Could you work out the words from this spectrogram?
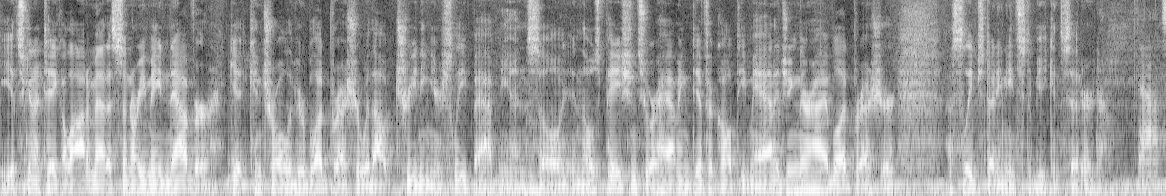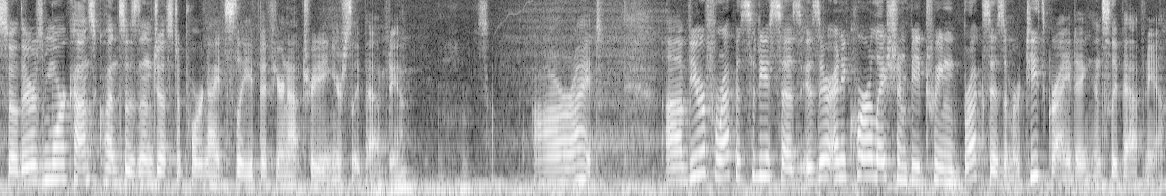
it's going to take a lot of medicine, or you may never get control of your blood pressure without treating your sleep apnea. And so, in those patients who are having difficulty managing their high blood pressure, a sleep study needs to be considered. Yeah, so there's more consequences than just a poor night's sleep if you're not treating your sleep apnea. Mm-hmm. So, all right. Uh, viewer from Rapid City says, is there any correlation between bruxism or teeth grinding and sleep apnea?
